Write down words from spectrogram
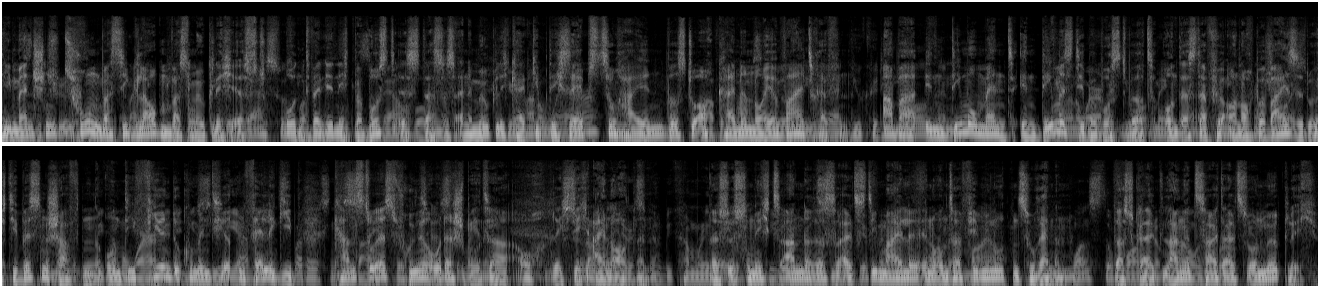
Die Menschen tun, was sie glauben, was möglich ist. Und wenn dir nicht bewusst ist, dass es eine Möglichkeit gibt, dich selbst zu heilen, wirst du auch keine neue Wahl treffen. Aber in dem Moment, in dem es dir bewusst wird und es dafür auch noch Beweise durch die Wissenschaften und die vielen dokumentierten Fälle gibt, kannst du es früher oder später auch richtig einordnen. Es ist nichts anderes, als die Meile in unter vier Minuten zu rennen. Das galt lange Zeit als unmöglich,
